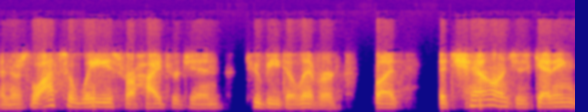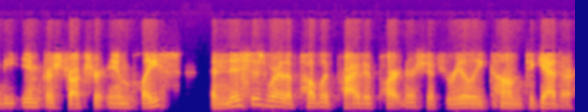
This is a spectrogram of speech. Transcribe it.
And there's lots of ways for hydrogen to be delivered, but the challenge is getting the infrastructure in place. And this is where the public private partnerships really come together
